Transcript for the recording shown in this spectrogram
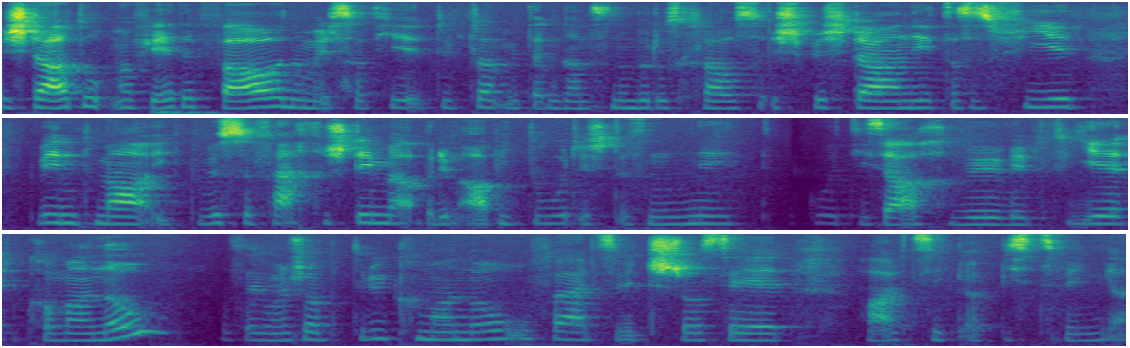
bestehen tut man auf jeden Fall. Man ist halt hier in Deutschland mit dem ganzen Numerus Clausus ist bestehen nicht, dass es vier gewinnt man in gewissen Fächern stimmen, aber im Abitur ist das nicht eine gute Sache, weil mit 4,0, sagen wir schon 3,0 aufwärts, wird es schon sehr harzig etwas zu finden.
